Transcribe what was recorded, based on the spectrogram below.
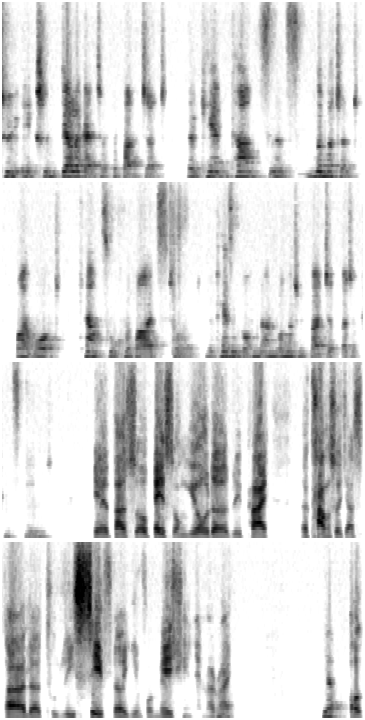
to actually delegate it the budget. It can't, can't, it's limited by what council provides to it. It hasn't got an unlimited budget that it can spend. Yeah, but so based on your the reply, the council just uh, to receive the information, am I right? Yep. And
